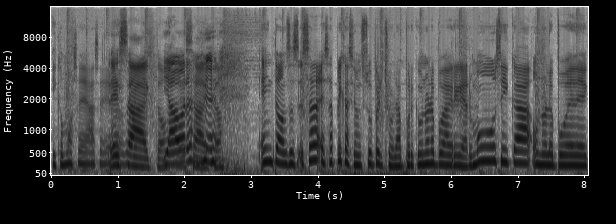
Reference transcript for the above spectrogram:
¿Y cómo se hace? eso? Exacto. Y ahora, Exacto. entonces, esa, esa aplicación es súper chula porque uno le puede agregar música, uno le puede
